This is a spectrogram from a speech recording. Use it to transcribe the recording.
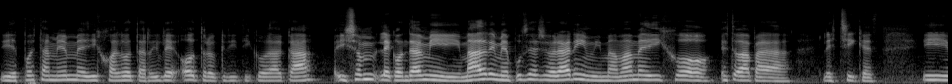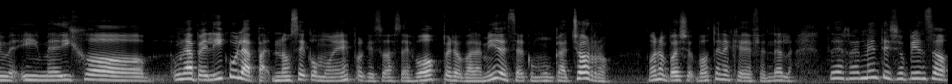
Y después también me dijo algo terrible otro crítico de acá. Y yo le conté a mi madre y me puse a llorar y mi mamá me dijo, esto va para les chiques, y, y me dijo, una película, no sé cómo es, porque eso haces vos, pero para mí debe ser como un cachorro. Bueno, pues vos tenés que defenderla. Entonces, realmente yo pienso,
